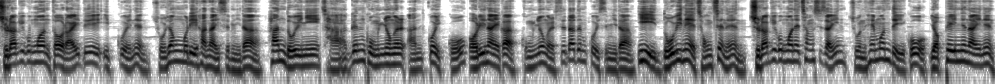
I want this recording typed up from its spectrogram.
주라기 공원 The Ride의 입구에는 조형물이 하나 있습니다. 한 노인이 작은 공룡을 안고 있고 어린아이가 공룡을 쓰다듬고 있습니다. 이 노인의 정체는 주라기 공원의 창시자인 존 해먼드이고 옆에 있는 아이는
